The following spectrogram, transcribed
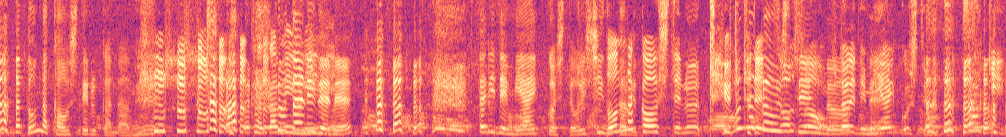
どんな顔してるかな ね、鏡二人でに。ね二人で見合いっこして美味しいのどんな顔してるって言って。どんな顔そうしてんのそ人で見合いっこしてる。さっき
